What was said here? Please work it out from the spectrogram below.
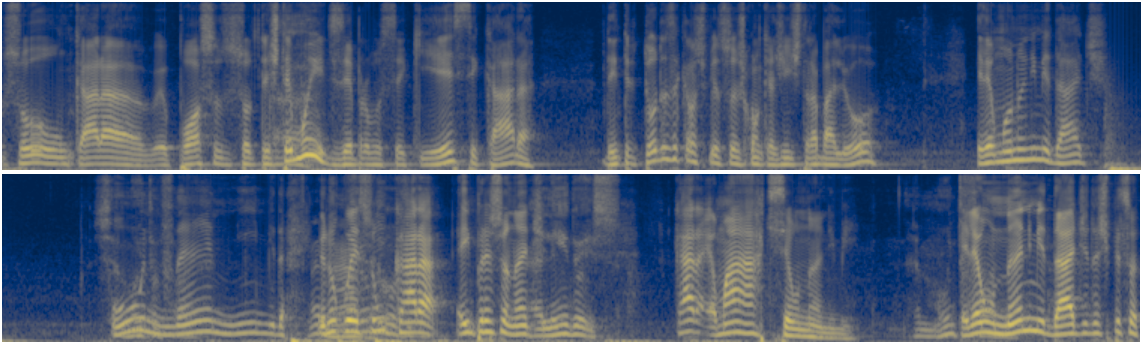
sou um cara, eu posso, sou testemunha e dizer pra você que esse cara, dentre todas aquelas pessoas com que a gente trabalhou, ele é uma unanimidade. Isso é. Unanimidade. É eu não conheço um cara, é impressionante. É lindo isso. Cara, é uma arte ser unânime. É muito Ele é foda. unanimidade das pessoas.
